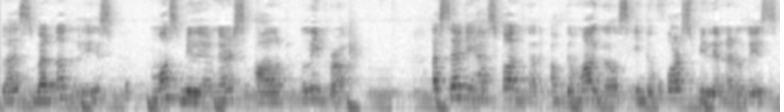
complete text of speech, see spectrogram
Last but not least, most billionaires are Libra. A study has found that of the muggles in the Forbes billionaire list,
